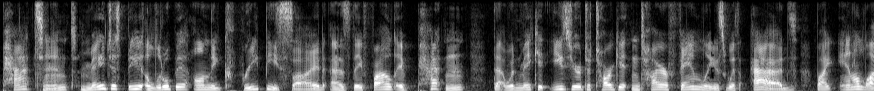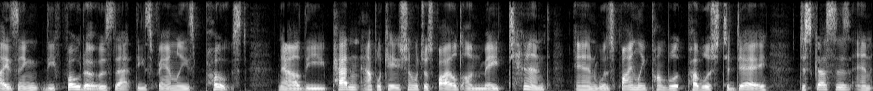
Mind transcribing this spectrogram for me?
patent may just be a little bit on the creepy side as they filed a patent that would make it easier to target entire families with ads by analyzing the photos that these families post. Now, the patent application, which was filed on May 10th and was finally pub- published today, discusses an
